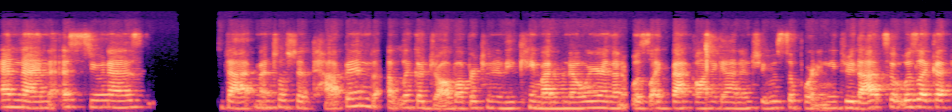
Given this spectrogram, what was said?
And then, as soon as that mental shift happened, uh, like a job opportunity came out of nowhere. And then it was like back on again. And she was supporting me through that. So it was like a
